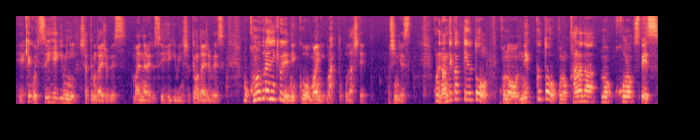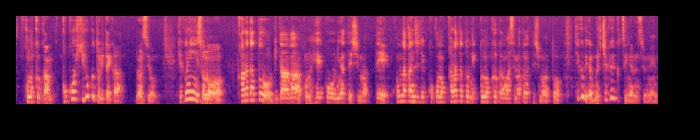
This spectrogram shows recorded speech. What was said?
結構水平気味にしちゃっても大丈夫です。前習いで水平気味にしちゃっても大丈夫です。もうこのぐらいの勢いでネックを前にわっとこう出してほしいんです。これ、なんでかっていうと、このネックとこの体のここのスペース、この空間、ここを広く取りたいからなんですよ。逆にその体とギターがこの平行になってしまって、こんな感じでここの体とネックの空間が狭くなってしまうと、手首がむっちゃ窮屈になるんですよね。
